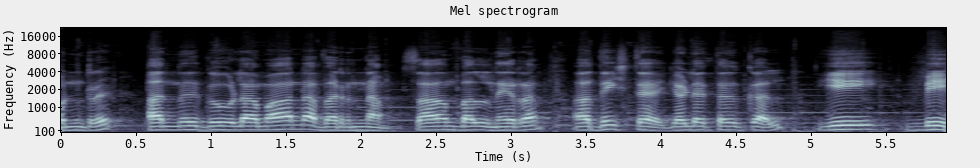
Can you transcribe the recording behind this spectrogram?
ஒன்று அனுகூலமான வர்ணம் சாம்பல் நிறம் அதிர்ஷ்ட எழுத்துக்கள் ஏ வி.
